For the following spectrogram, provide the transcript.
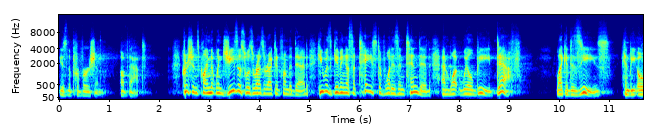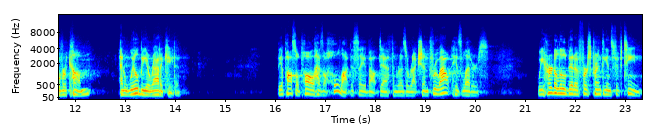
is the perversion of that. Christians claim that when Jesus was resurrected from the dead, he was giving us a taste of what is intended and what will be. Death, like a disease, can be overcome and will be eradicated. The Apostle Paul has a whole lot to say about death and resurrection throughout his letters. We heard a little bit of 1 Corinthians 15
